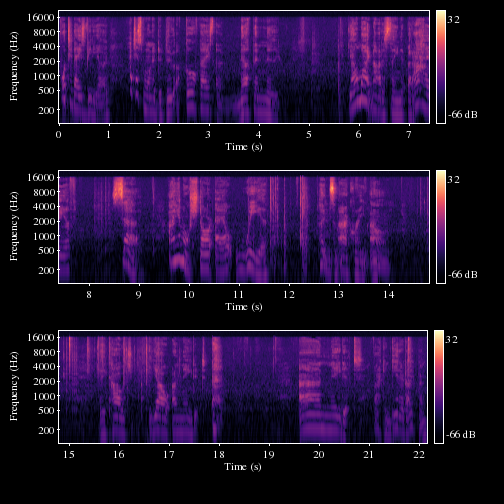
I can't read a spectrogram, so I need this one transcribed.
for today's video, I just wanted to do a full face of nothing new. Y'all might not have seen it, but I have. So, I am going to start out with putting some eye cream on because y'all I need it. I need it. If I can get it open.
